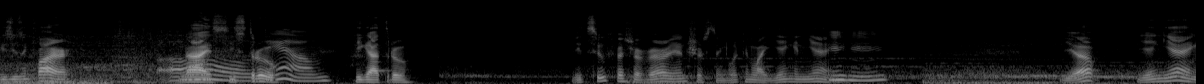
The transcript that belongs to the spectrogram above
He's using fire. Nice, he's Oh, through. Damn. He got through. These two fish are very interesting, looking like yin and yang. Mm-hmm. Yep, yin yang.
